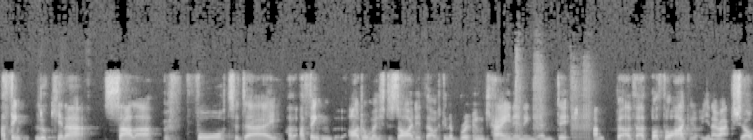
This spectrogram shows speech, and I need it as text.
I think looking at Salah, before today, I, I, think I'd almost decided that I was going to bring Kane in and, and ditch, but I, I, thought I, you know, actually I'll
